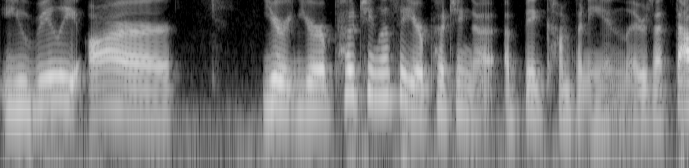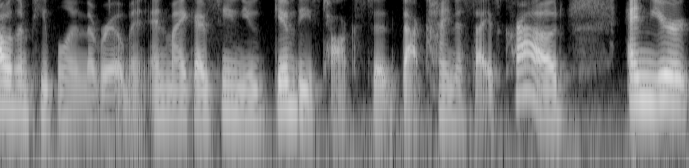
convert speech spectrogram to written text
you really are. You're, you're approaching, let's say you're approaching a, a big company and there's a thousand people in the room. And, and Mike, I've seen you give these talks to that kind of size crowd and you're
